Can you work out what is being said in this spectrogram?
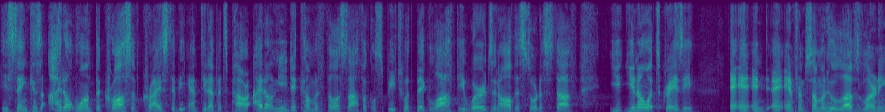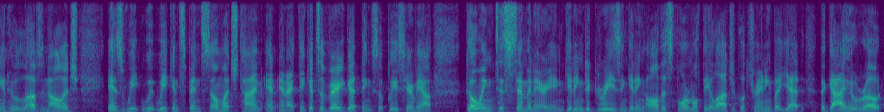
He's saying, because I don't want the cross of Christ to be emptied of its power. I don't need to come with philosophical speech with big, lofty words and all this sort of stuff. You, you know what's crazy? And, and, and, from someone who loves learning and who loves knowledge is we, we, we, can spend so much time and, and i think it's a very good thing so please hear me out. Going to seminary and getting degrees and getting all this formal theological training but yet the guy who wrote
